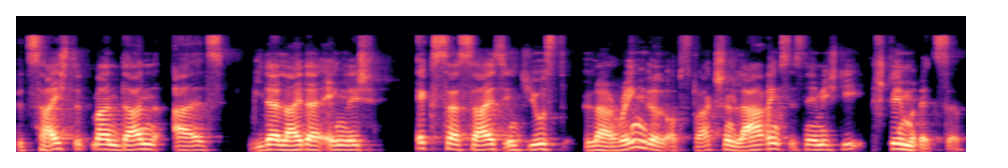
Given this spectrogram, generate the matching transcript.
bezeichnet man dann als, wieder leider Englisch, Exercise-Induced Laryngeal Obstruction. Larynx ist nämlich die Stimmritze,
